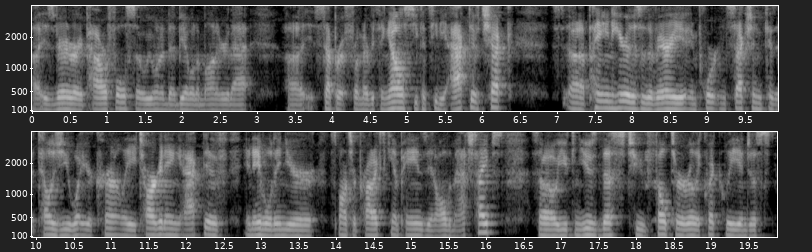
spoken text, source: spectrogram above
uh, is very, very powerful. So we wanted to be able to monitor that uh, separate from everything else. You can see the active check uh, pane here. This is a very important section because it tells you what you're currently targeting, active, enabled in your sponsored products campaigns in all the match types. So you can use this to filter really quickly and just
